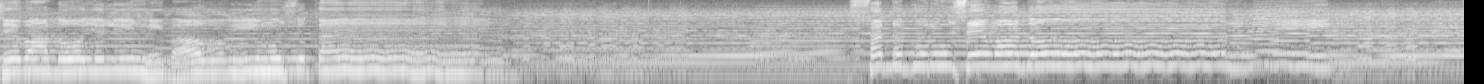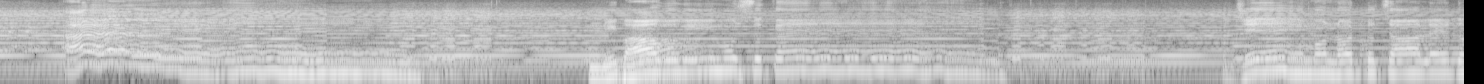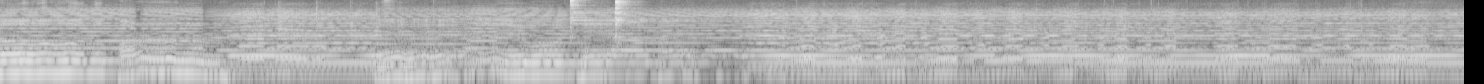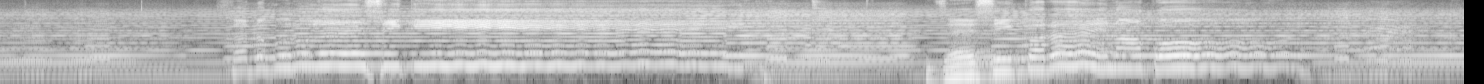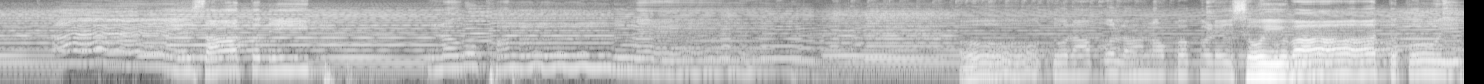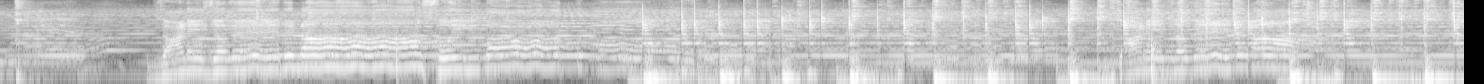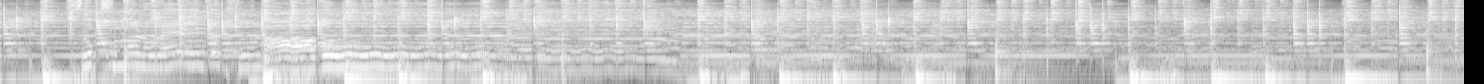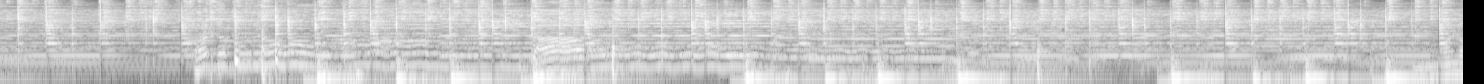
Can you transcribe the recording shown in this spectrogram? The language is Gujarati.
સેવા દોયલી નિભાવવી મુશ્કેલ. સદગુરુ સેવા દો નિભાવવી મુશ્કેલ. જે મનોટ ચાલે દોર પર એવો છે. સદગુરુએ શીખી જૈસી કરે સાત દીપ નવ ખંડ ઓ તોરા પલાનો પકડે સોઈ વાત કોઈ. જાણે ઝવેરલા સોઈ વાત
